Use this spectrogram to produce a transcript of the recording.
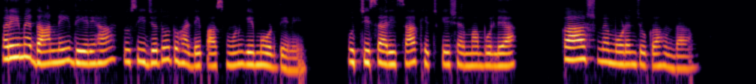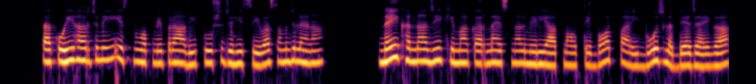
ਪਰ ਇਹ ਮੈਂ ਦਾਨ ਨਹੀਂ ਦੇ ਰਿਹਾ, ਤੁਸੀਂ ਜਦੋਂ ਤੁਹਾਡੇ ਪਾਸ ਹੋਣਗੇ ਮੋੜ ਦੇਣੇ। ਉੱਚੀ ਸਾਰੀ ਸਾਹ ਖਿੱਚ ਕੇ ਸ਼ਰਮਾ ਬੋਲਿਆ, ਕਾਸ਼ ਮੈਂ ਮੋੜਨ ਜੋਗਾ ਹੁੰਦਾ। ਤਾਂ ਕੋਈ ਹਰਜ ਨਹੀਂ ਇਸ ਨੂੰ ਆਪਣੇ ਭਰਾ ਦੀ ਤੁਸ਼ ਜਹੀ ਸੇਵਾ ਸਮਝ ਲੈਣਾ। ਨਹੀਂ ਖੰਨਾ ਜੀ, ਖਿਮਾ ਕਰਨਾ ਇਸ ਨਾਲ ਮੇਰੀ ਆਤਮਾ ਉੱਤੇ ਬਹੁਤ ਭਾਰੀ ਬੋਝ ਲੱਦਿਆ ਜਾਏਗਾ।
